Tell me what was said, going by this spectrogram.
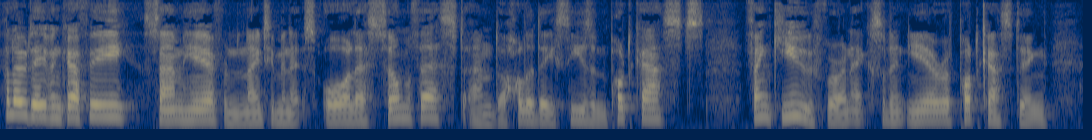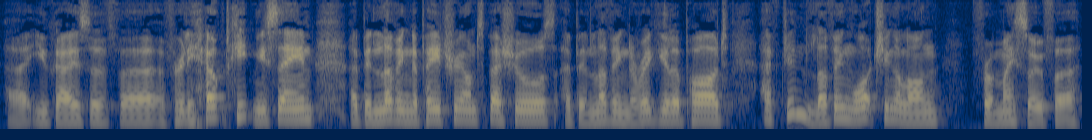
Hello, Dave and Kathy. Sam here from the 90 Minutes or Less Film Fest and the Holiday Season podcasts. Thank you for an excellent year of podcasting. Uh, you guys have, uh, have really helped keep me sane. I've been loving the Patreon specials. I've been loving the regular pod. I've been loving watching along from my sofa.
